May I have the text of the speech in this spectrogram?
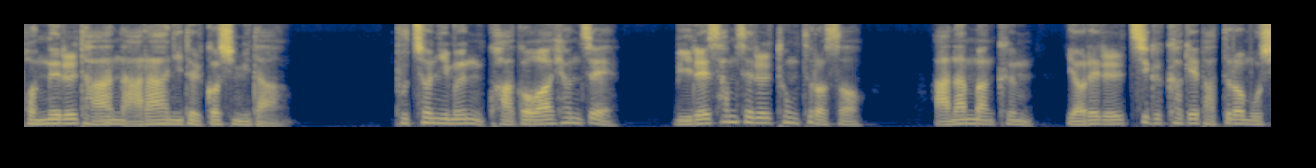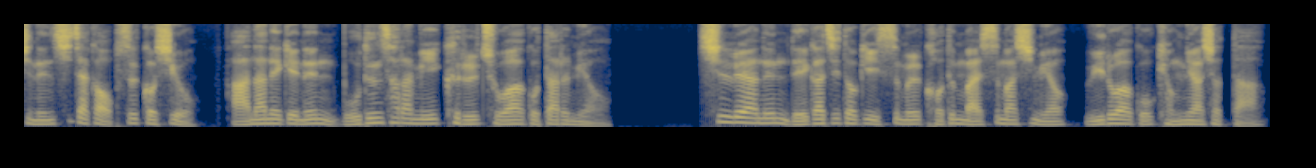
번뇌를 다한 아라한이 될 것입니다. 부처님은 과거와 현재, 미래 3세를 통틀어서 아난만큼 열애를 지극하게 받들어 모시는 시자가 없을 것이요. 아난에게는 모든 사람이 그를 좋아하고 따르며 신뢰하는 네 가지 덕이 있음을 거듭 말씀하시며 위로하고 격려하셨다.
